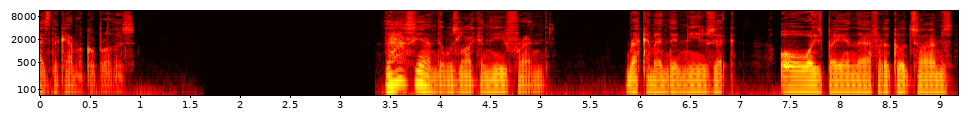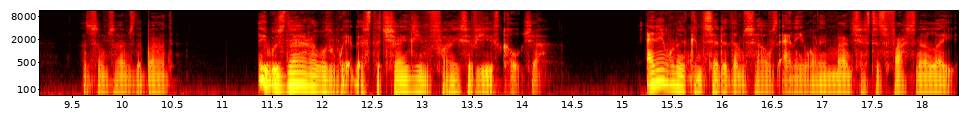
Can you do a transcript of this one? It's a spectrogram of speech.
as the Chemical Brothers. The Hacienda was like a new friend, recommending music, always being there for the good times and sometimes the bad. It was there I would witness the changing face of youth culture. Anyone who considered themselves anyone in Manchester's fashion elite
